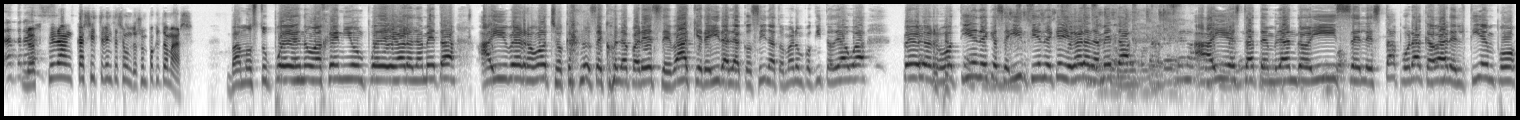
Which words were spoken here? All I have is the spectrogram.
atrás. Nos quedan casi 30 segundos, un poquito más. Vamos, tú puedes, Nova Genium, puede llegar a la meta. Ahí ve robot chocándose con la pared, se va, quiere ir a la cocina a tomar un poquito de agua. Pero el robot tiene que seguir, tiene que llegar a la meta. Ahí está temblando y se le está por acabar el tiempo.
